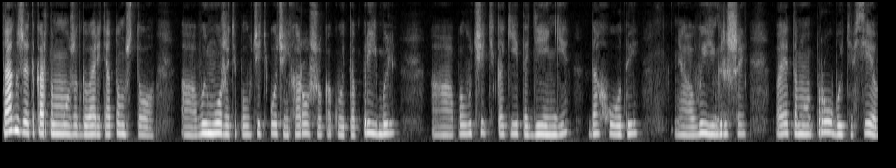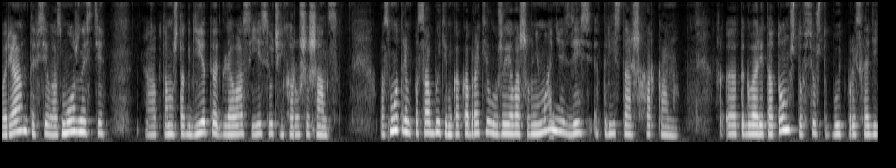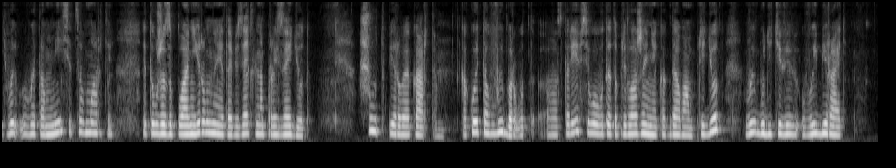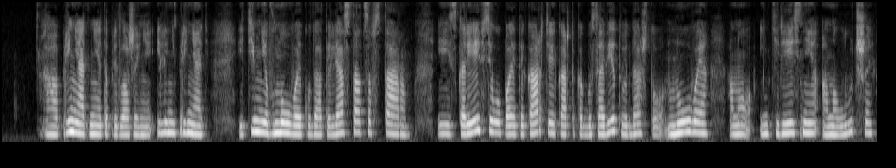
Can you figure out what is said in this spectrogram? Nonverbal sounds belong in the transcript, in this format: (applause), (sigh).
Также эта карта может говорить о том, что вы можете получить очень хорошую какую-то прибыль, а, получить какие-то деньги, доходы, а, выигрыши. Поэтому пробуйте все варианты, все возможности, а, потому что где-то для вас есть очень хороший шанс. Посмотрим по событиям, как обратила уже я ваше внимание, здесь три старших аркана. Это говорит о том, что все, что будет происходить в, в этом месяце, в марте, это уже запланировано, и это обязательно произойдет. Шут, первая карта какой-то выбор. Вот, а, скорее всего, вот это предложение, когда вам придет, вы будете выбирать, а, принять мне это предложение или не принять, идти мне в новое куда-то или остаться в старом. И, скорее всего, по этой карте, карта как бы советует, да, что новое, оно интереснее, оно лучше.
